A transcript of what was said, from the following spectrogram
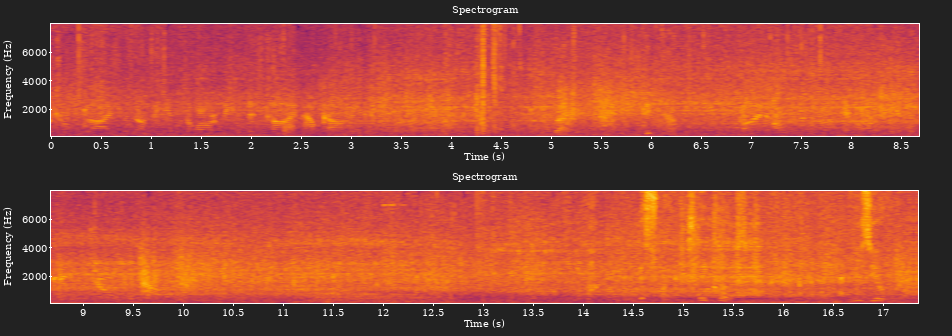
Platoon guys. We're not being able to RV at this time. How copy? Roger. Good copy. Find officers and marshals located Jones. Out. This way. Stay close. Use the overpass.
